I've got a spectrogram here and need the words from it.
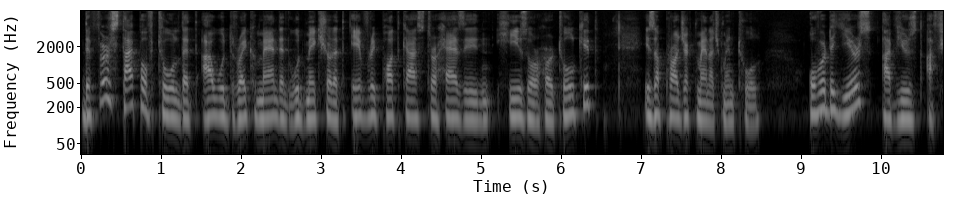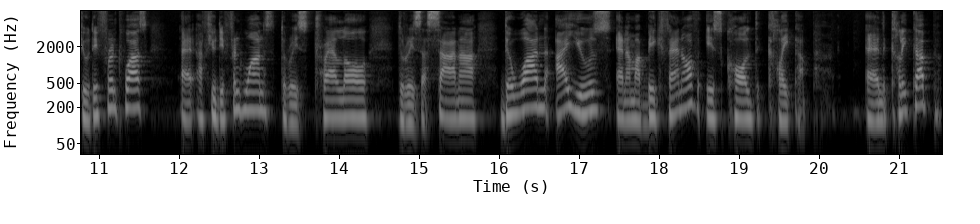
The first type of tool that I would recommend and would make sure that every podcaster has in his or her toolkit is a project management tool. Over the years, I've used a few different ones a few different ones. There is Trello, there is Asana. The one I use and I'm a big fan of is called ClickUp. And ClickUp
